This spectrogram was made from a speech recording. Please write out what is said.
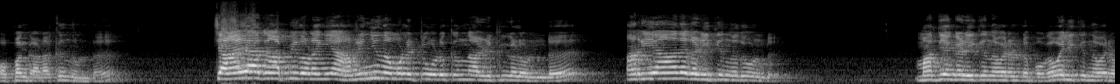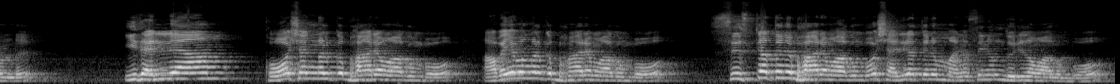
ഒപ്പം കിടക്കുന്നുണ്ട്. ചായ കാപ്പി തുടങ്ങി അറിഞ്ഞ് നമ്മൾ ഇട്ട് കൊടുക്കുന്ന അഴുക്കുകളുണ്ട് അറിയാതെ കഴിക്കുന്നതുമുണ്ട് മദ്യം കഴിക്കുന്നവരുണ്ട് പുകവലിക്കുന്നവരുണ്ട്. ഇതെല്ലാം കോശങ്ങൾക്ക് ഭാരമാകുമ്പോൾ അവയവങ്ങൾക്ക് ഭാരമാകുമ്പോൾ സിസ്റ്റത്തിന് ഭാരമാകുമ്പോൾ ശരീരത്തിനും മനസ്സിനും ദുരിതമാകുമ്പോൾ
